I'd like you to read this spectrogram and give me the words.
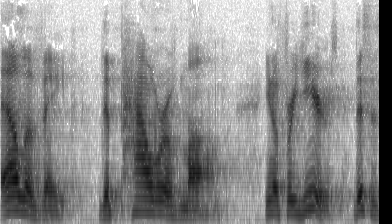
Elevate the power of mom. You know, for years, this is,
